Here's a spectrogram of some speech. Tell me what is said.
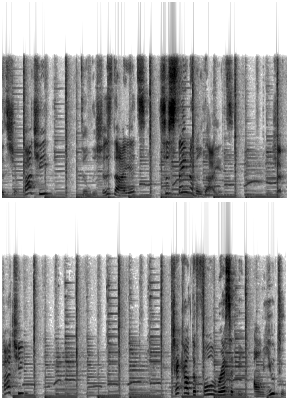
with Chef delicious diets, sustainable diets. Chef Check out the full recipe on YouTube.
